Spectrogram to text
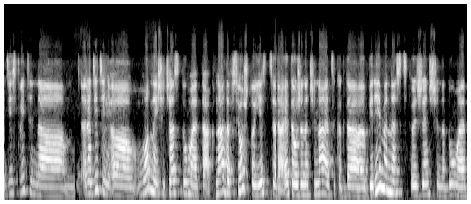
Действительно, родитель э, модный сейчас думает так, надо все, что есть. Это уже начинается, когда беременность, то есть женщина думает,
